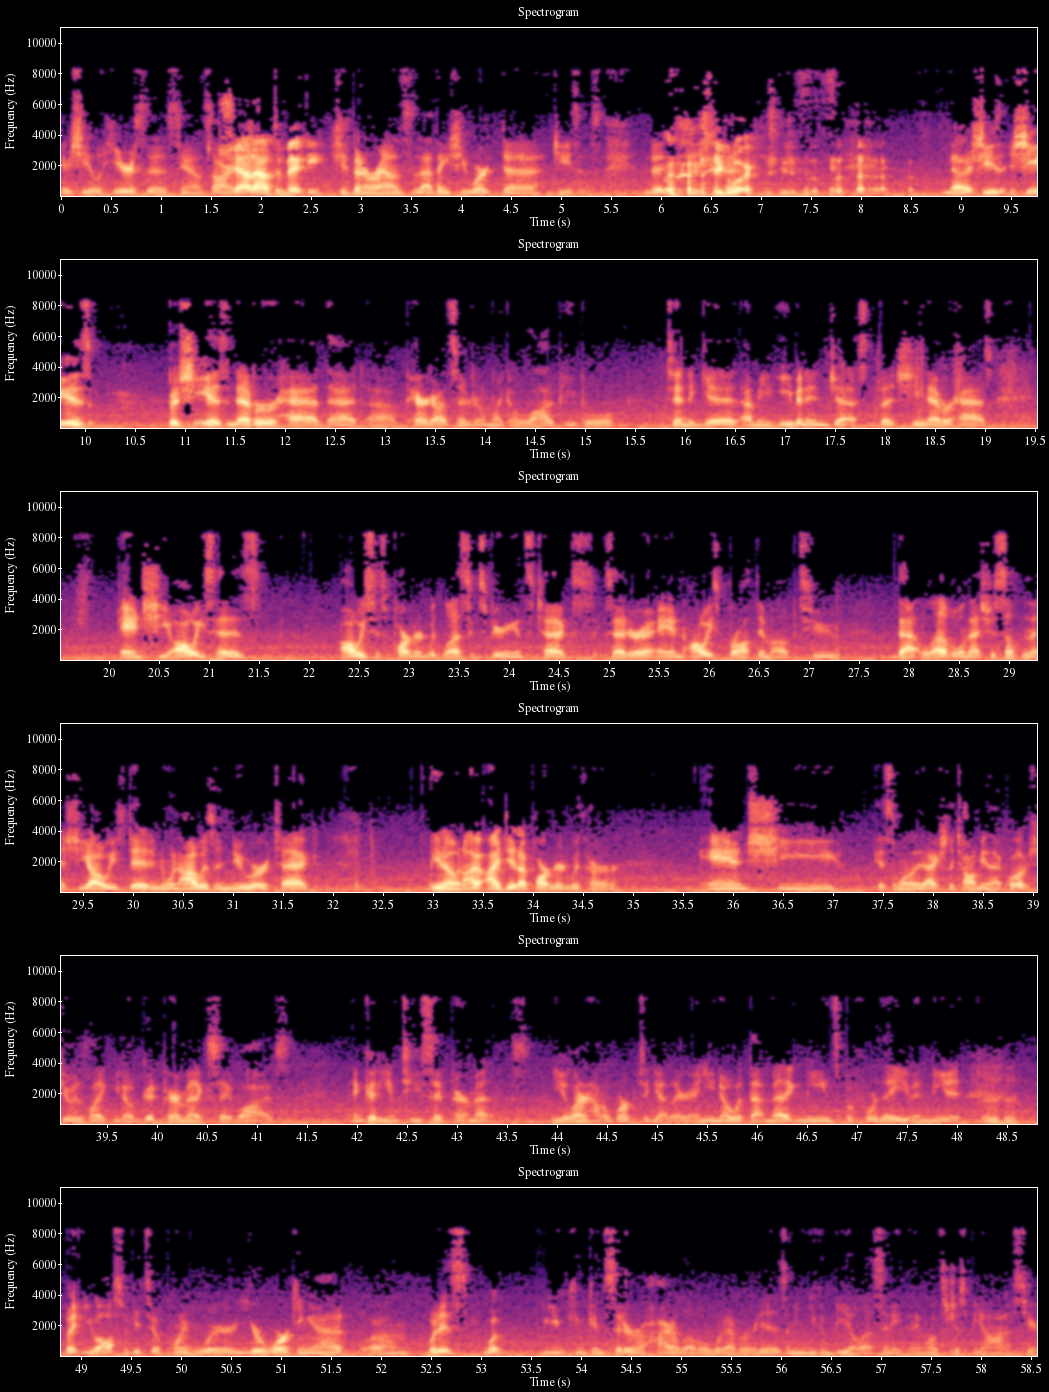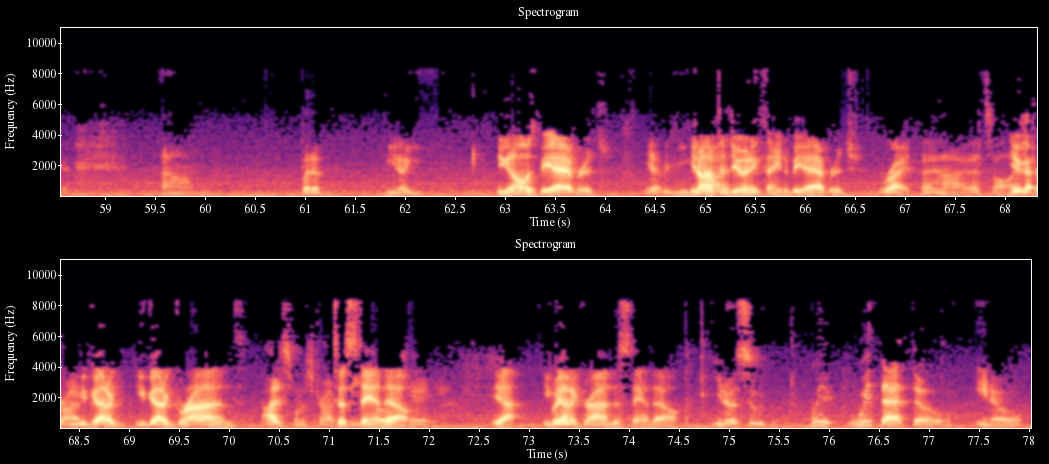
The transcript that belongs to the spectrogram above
If she hears this, you know, sorry. Shout out to Vicky. She's been around since I think she worked uh, Jesus. she worked. Jesus. No, she's she is, but she has never had that uh, paragod syndrome like a lot of people tend to get. I mean, even in jest, but she never has, and she always has, always has partnered with less experienced techs, etc., and always brought them up to that level, and that's just something that she always did. And when I was a newer tech, you know, and I, I did, I partnered with her, and she is the one that actually taught me that quote. She was like, you know, good paramedics save lives, and good EMTs save paramedics. You learn how to work together, and you know what that medic needs before they even need it. Mm-hmm. But you also get to a point where you're working at um, what is what you can consider a higher level, whatever it is. I mean, you can BLS anything. Let's just be honest here. Um, but a, you know, you, You can always be average. Yeah, but you, You don't have to do anything to be average. right. And I, that's all. You I got strive you got to you got to grind. I just want to strive to be stand out. Yeah, you got to grind to stand out. You know, so with with that though, you know,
